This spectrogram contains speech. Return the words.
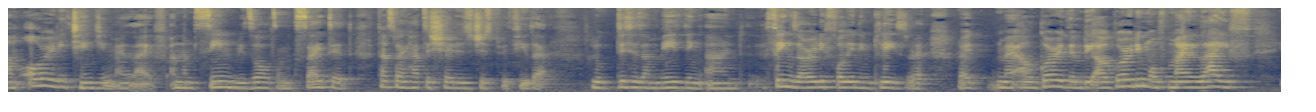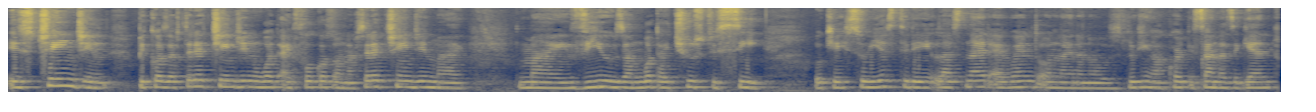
I'm already changing my life and I'm seeing results. I'm excited. That's why I had to share this gist with you that look this is amazing and things are already falling in place right right my algorithm the algorithm of my life is changing because i've started changing what i focus on i've started changing my my views and what i choose to see okay so yesterday last night i went online and i was looking at courtney sanders again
